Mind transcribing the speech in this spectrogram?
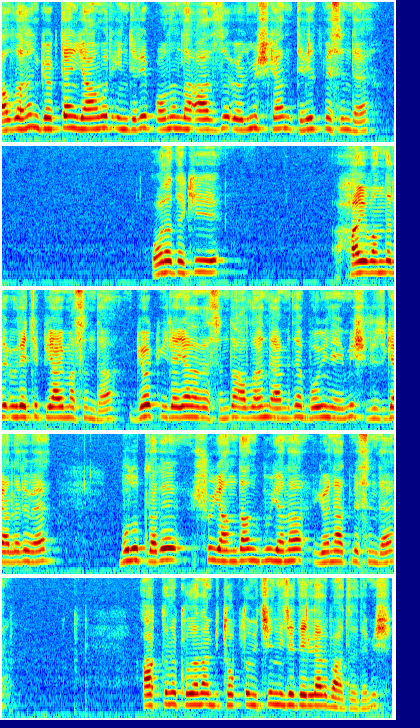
Allah'ın gökten yağmur indirip onunla arzı ölmüşken diriltmesinde oradaki hayvanları üretip yaymasında gök ile yer arasında Allah'ın emrine boyun eğmiş rüzgarları ve bulutları şu yandan bu yana yöneltmesinde aklını kullanan bir toplum için nice deliller vardır demiş.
